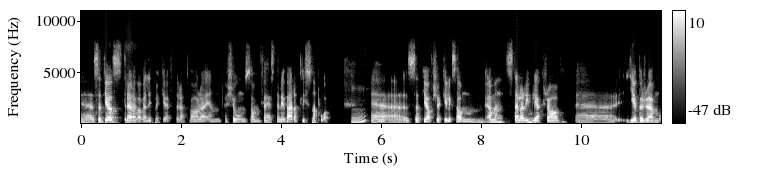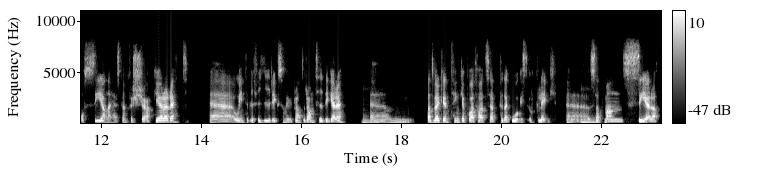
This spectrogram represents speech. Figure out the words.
Eh, Så att jag strävar väldigt mycket efter att vara en person som för hästen är värd att lyssna på. Mm. Eh, Så att jag försöker liksom, ja, men ställa rimliga krav, eh, ge beröm och se när hästen försöker göra rätt. Och inte bli för girig som vi pratade om tidigare. Mm. Eh, att verkligen tänka på att ha ett så pedagogiskt upplägg. Mm. Så att man ser att,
